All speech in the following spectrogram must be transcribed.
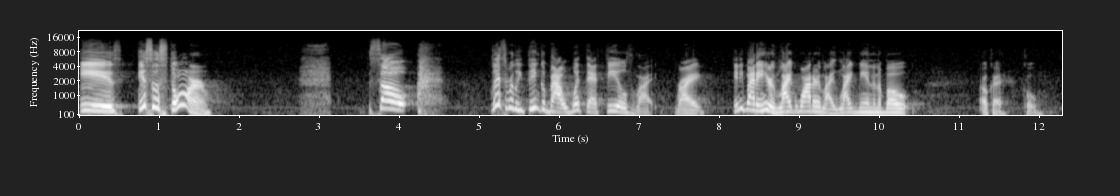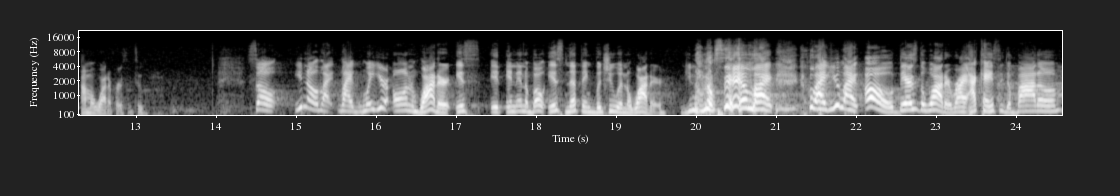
is it's a storm. So let's really think about what that feels like, right? Anybody in here like water, like like being in a boat? Okay, cool. I'm a water person too. So, you know, like like when you're on water, it's it, and in a boat, it's nothing but you in the water. You know what I'm saying? like, like you're like, oh, there's the water, right? I can't see the bottom.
